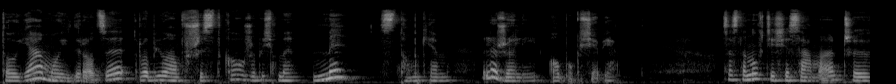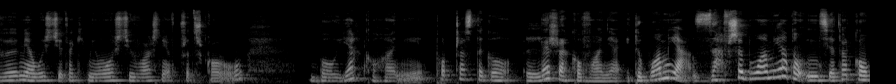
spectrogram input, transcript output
to ja, moi drodzy, robiłam wszystko, żebyśmy my z Tomkiem leżeli obok siebie. Zastanówcie się same, czy wy miałyście takie miłości właśnie w przedszkolu, bo ja, kochani, podczas tego leżakowania, i to byłam ja, zawsze byłam ja tą inicjatorką,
